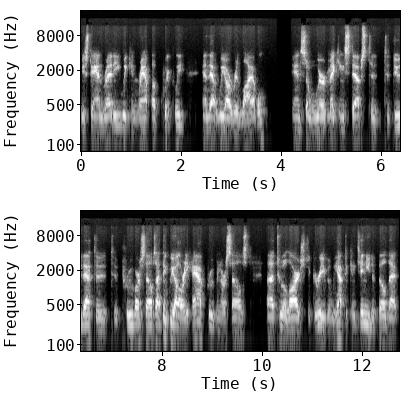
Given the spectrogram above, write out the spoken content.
we stand ready, we can ramp up quickly, and that we are reliable. And so we're making steps to, to do that, to, to prove ourselves. I think we already have proven ourselves uh, to a large degree, but we have to continue to build that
